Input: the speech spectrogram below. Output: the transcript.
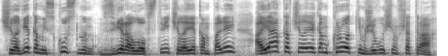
человеком искусным в звероловстве, человеком полей, а Яков человеком кротким, живущим в шатрах.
